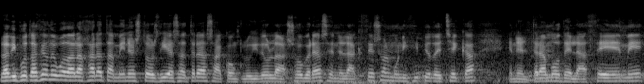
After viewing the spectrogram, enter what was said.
La Diputación de Guadalajara también estos días atrás ha concluido las obras en el acceso al municipio de Checa en el tramo de la CM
